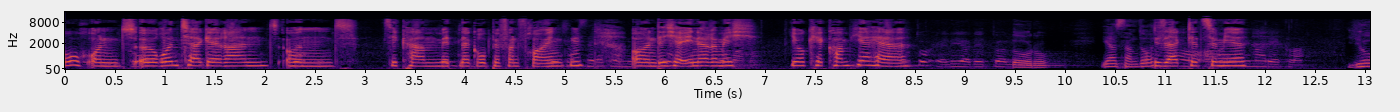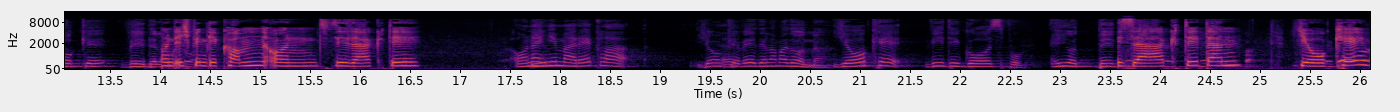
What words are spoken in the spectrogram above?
hoch und äh, runter gerannt und sie kam mit einer Gruppe von Freunden. Und ich erinnere mich, Joke, komm hierher. Sie sagte zu mir und ich bin gekommen und sie sagte, ona je njima rekla, Joche vede la Madonna. Joke vidi gospu. E io sie sagte dann, Joke,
